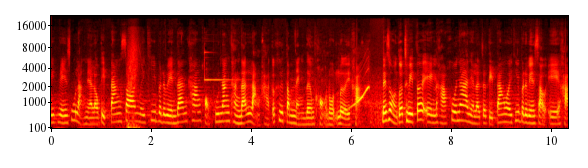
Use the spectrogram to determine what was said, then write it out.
mid range คู่หลังเนี่ยเราติดตั้งซ่อนไว้ที่บริเวณด้านข้างของผู้นั่งทางด้านหลังค่ะ ก็คือตำแหน่งเดิมของรถเลยค่ะในส่วนของตัว Twitter เองนะคะ คู่หน้าเนี่ยเราจะติดตั้งไว้ที่บริเวณเสา A ค่ะ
